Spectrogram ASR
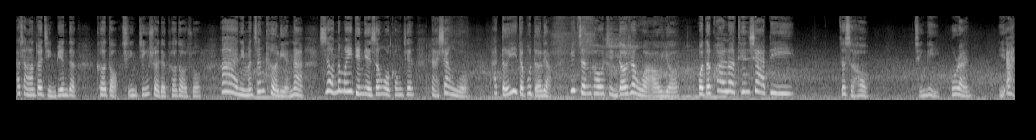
他常常对井边的蝌蚪、井井水的蝌蚪说：“哎，你们真可怜呐，只有那么一点点生活空间，哪像我？他得意得不得了，一整口井都任我遨游，我的快乐天下第一。”这时候，井里忽然一暗，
